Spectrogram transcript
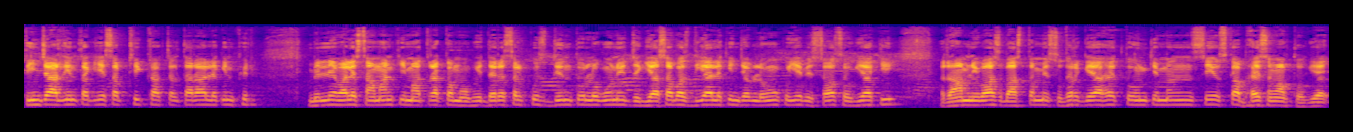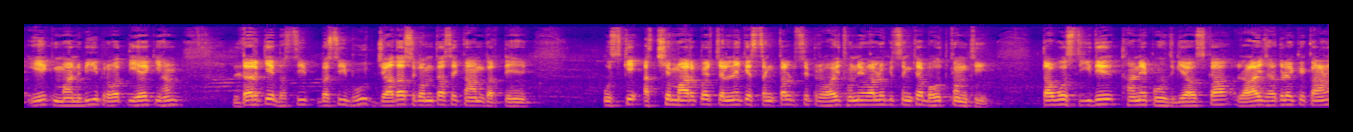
तीन चार दिन तक ये सब ठीक ठाक चलता रहा, लेकिन फिर मिलने वाले सामान की मात्रा कम हो गई। दरअसल कुछ दिन तो लोगों ने जिज्ञासा बस दिया, लेकिन जब लोगों को ये विश्वास हो गया कि रामनिवास वास्तव में सुधर गया है तो उनके मन से उसका भय समाप्त हो गया। एक मानवीय प्रवृत्ति है कि हम डर के भसी बसीभूत ज़्यादा सुगमता से काम करते हैं। उसके अच्छे मार्ग पर चलने के संकल्प से प्रभावित होने वालों की संख्या बहुत कम थी। तब वो सीधे थाने पहुँच गया। उसका लड़ाई झगड़े के कारण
